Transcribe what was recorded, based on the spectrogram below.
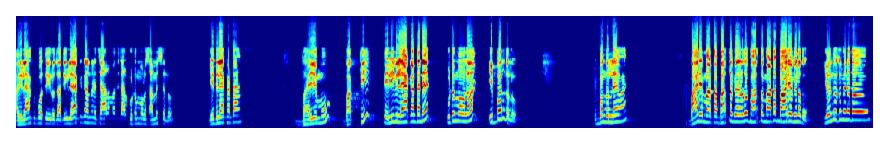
అది లేకపోతే ఈరోజు అది లేకగానే చాలా మంది చాలా కుటుంబంలో సమస్యలు. ఏది లేకంట? భయము భక్తి తెలివి లేకుండానే కుటుంబంలో ఇబ్బందులు. ఇబ్బందులు లేవా? భార్య మాట భర్త వినదు భర్త మాట భార్య వినదు. ఎందుకు వినదు?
